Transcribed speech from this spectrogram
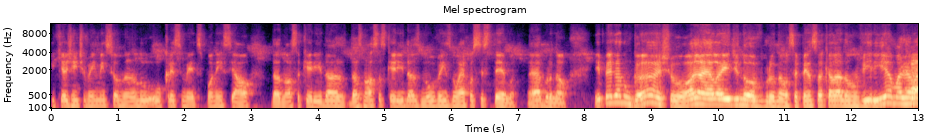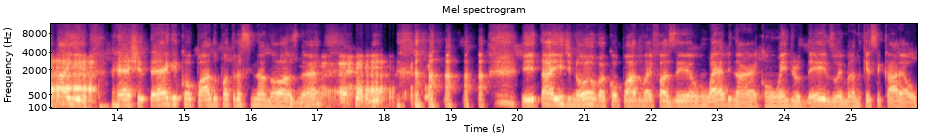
e que a gente vem mencionando o crescimento exponencial da nossa querida, das nossas queridas nuvens no ecossistema, né, Brunão? E pegando um gancho, olha ela aí de novo, Brunão. Você pensou que ela não viria, mas ela tá aí. Hashtag Copado patrocina nós, né? E... e tá aí de novo, a Copado vai fazer um webinar com o Andrew Davis, lembrando que esse cara é o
